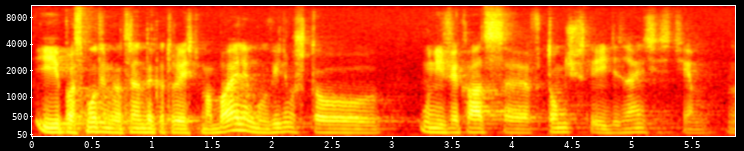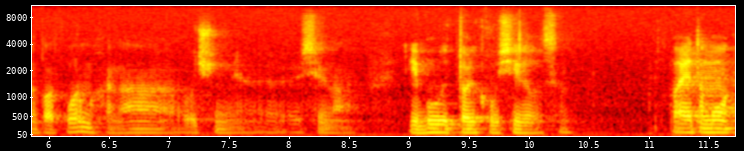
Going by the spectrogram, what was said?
И посмотрим на тренды, которые есть в mobile е, мы увидим, что унификация, в том числе и дизайн-систем на платформах, она очень э, сильна и будет только усиливаться. Поэтому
